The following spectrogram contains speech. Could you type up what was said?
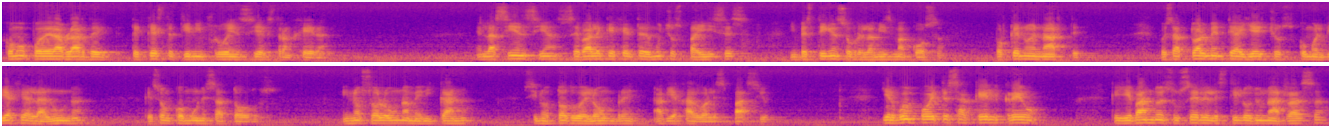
¿cómo poder hablar de, que éste tiene influencia extranjera? En la ciencia se vale que gente de muchos países investiguen sobre la misma cosa. ¿Por qué no en arte? Pues actualmente hay hechos como el viaje a la luna que son comunes a todos. Y no solo un americano, sino todo el hombre ha viajado al espacio. Y el buen poeta es aquel, creo, que llevando en su ser el estilo de una raza,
